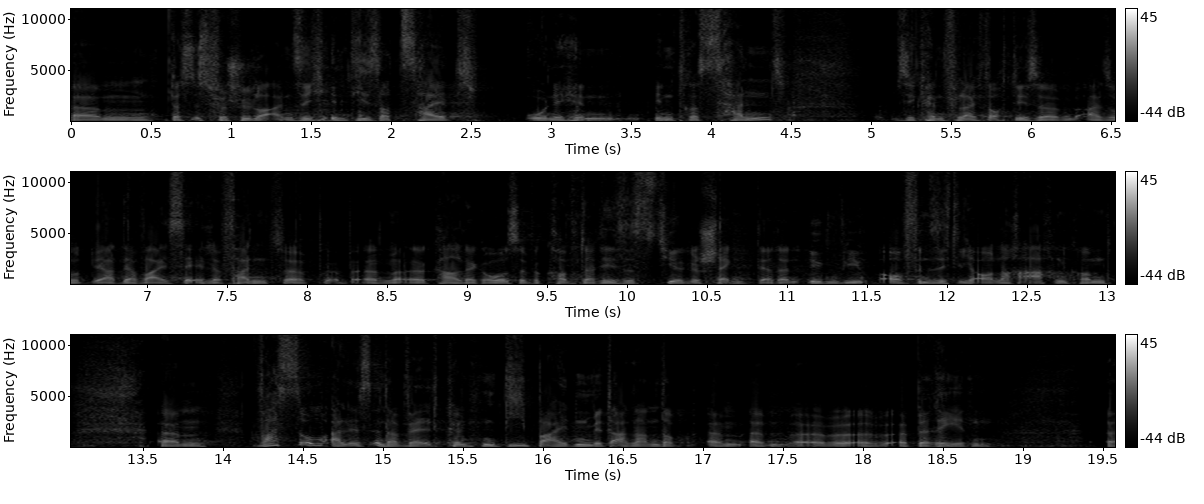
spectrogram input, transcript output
ähm, das ist für Schüler an sich in dieser Zeit ohnehin interessant. Sie kennen vielleicht auch diese, also ja, der weiße Elefant, äh, äh, Karl der Große bekommt da dieses Tier geschenkt, der dann irgendwie offensichtlich auch nach Aachen kommt. Ähm, was um alles in der Welt könnten die beiden miteinander ähm, ähm äh, bereden? Äh,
